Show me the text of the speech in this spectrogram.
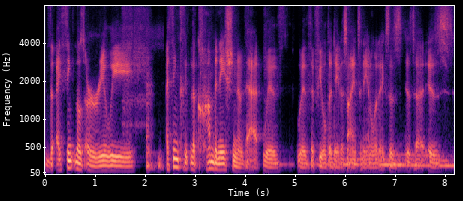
the, I think those are really, I think the combination of that with with the field of data science and analytics is is uh, is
